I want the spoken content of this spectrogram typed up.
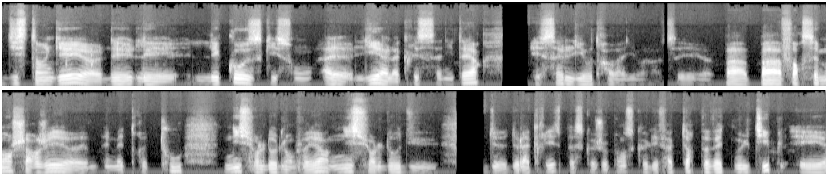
distinguer les, causes qui sont liées à la crise sanitaire et celles liées au travail. C'est pas, forcément charger et mettre tout ni sur le dos de l'employeur, ni sur le dos de, la crise, parce que je pense que les facteurs peuvent être multiples et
